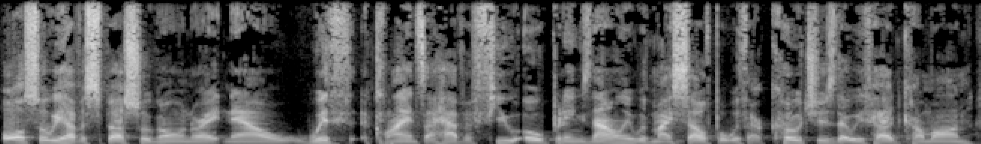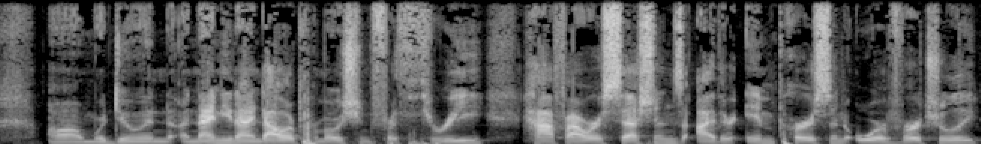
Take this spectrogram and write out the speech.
Also, we have a special going right now with clients. I have a few openings, not only with myself, but with our coaches that we've had come on. Um, we're doing a $99 promotion for three half hour sessions, either in person or virtually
